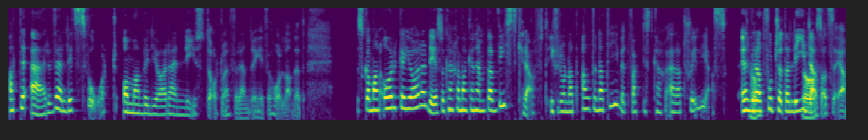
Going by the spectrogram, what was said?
att det är väldigt svårt om man vill göra en ny start och en förändring i förhållandet. Ska man orka göra det så kanske man kan hämta viss kraft ifrån att alternativet faktiskt kanske är att skiljas. Eller Ja. att fortsätta lida, Ja. så att säga.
